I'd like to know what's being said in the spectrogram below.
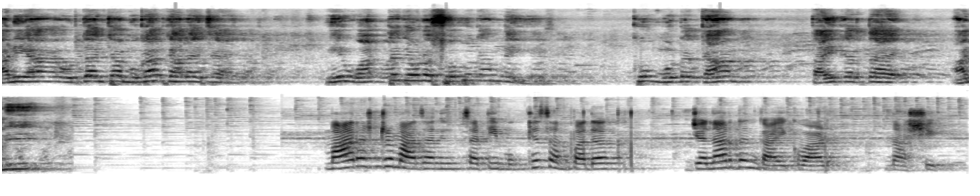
आणि या वृद्धांच्या मुखात घालायचं आहे. हे वाटतं तेवढं सोपं काम नाही आहे खूप मोठं काम ताई करताय. आणि महाराष्ट्र माझा न्यूजसाठी मुख्य संपादक जनार्दन गायकवाड नाशिक.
